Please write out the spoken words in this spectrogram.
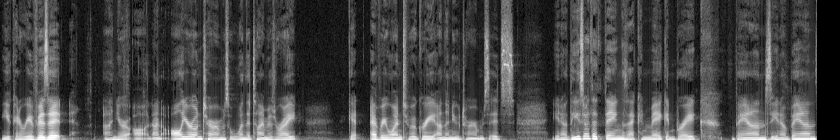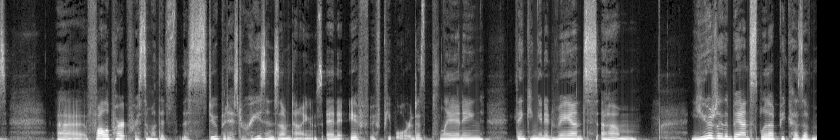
you can revisit on your on all your own terms when the time is right. Get everyone to agree on the new terms. It's you know these are the things that can make and break bands. You know bands uh, fall apart for some of the, the stupidest reasons sometimes. And if if people are just planning, thinking in advance. Um, usually the band split up because of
